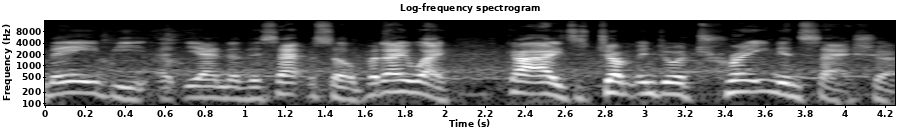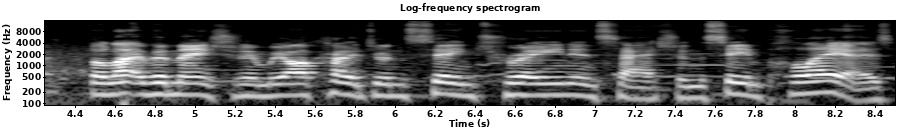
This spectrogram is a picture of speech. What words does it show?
Maybe at the end of this episode. But anyway, guys, jump into a training session. So like I've been mentioning, we are kind of doing the same training session, the same players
